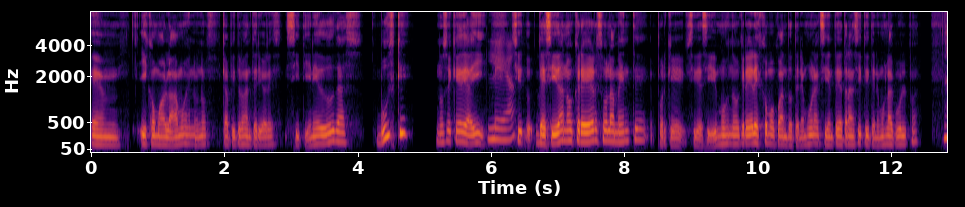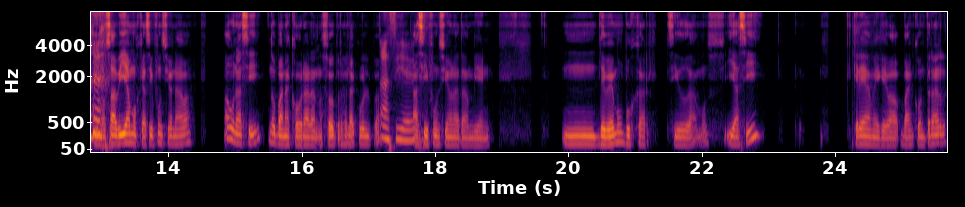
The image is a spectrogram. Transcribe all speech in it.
Em, y como hablábamos en unos capítulos anteriores, si tiene dudas, busque, no se quede ahí. Lea. Si, decida no creer solamente, porque si decidimos no creer es como cuando tenemos un accidente de tránsito y tenemos la culpa y no sabíamos que así funcionaba. Aún así, nos van a cobrar a nosotros la culpa. Así es. Así funciona también. Mm, Debemos buscar si dudamos. Y así, créame que va, va a encontrar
